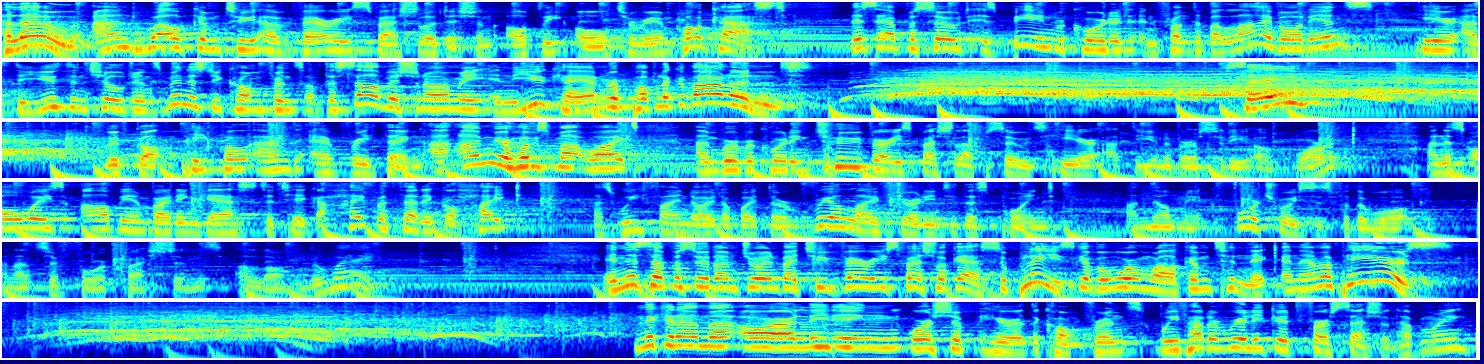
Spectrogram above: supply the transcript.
Hello, and welcome to a very special edition of the All Terrain podcast. This episode is being recorded in front of a live audience here at the Youth and Children's Ministry Conference of the Salvation Army in the UK and Republic of Ireland. See? We've got people and everything. I- I'm your host, Matt White, and we're recording two very special episodes here at the University of Warwick. And as always, I'll be inviting guests to take a hypothetical hike as we find out about their real life journey to this point, and they'll make four choices for the walk and answer four questions along the way. In this episode, I'm joined by two very special guests, so please give a warm welcome to Nik and Emma Pears. Nik and Emma are leading worship here at the conference. We've had a really good first session, haven't we?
